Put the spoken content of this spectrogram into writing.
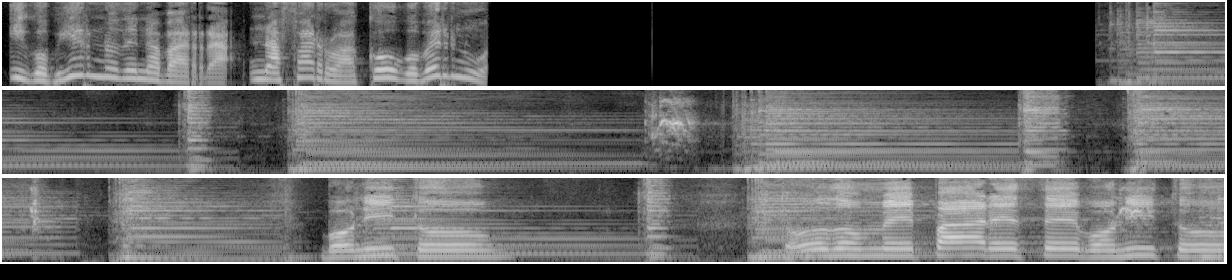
y Gobierno de Navarra, Nafarroako Gobernua. Bonito, todo me parece bonito.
